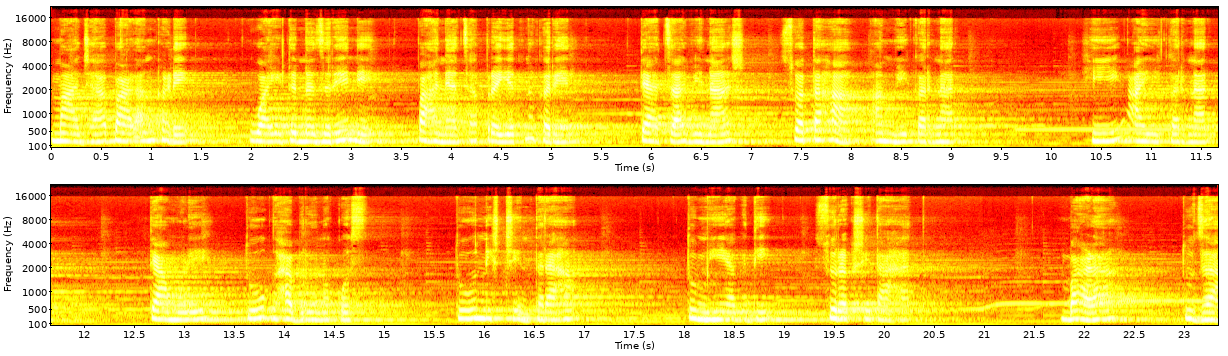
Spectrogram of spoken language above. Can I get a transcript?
माझ्या बाळांकडे वाईट नजरेने पाहण्याचा प्रयत्न करेल त्याचा विनाश स्वतः आम्ही करणार. ही आई करणार. त्यामुळे तू घाबरू नकोस. तू निश्चिंत राहा. तुम्ही अगदी सुरक्षित आहात. बाळा तुझा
